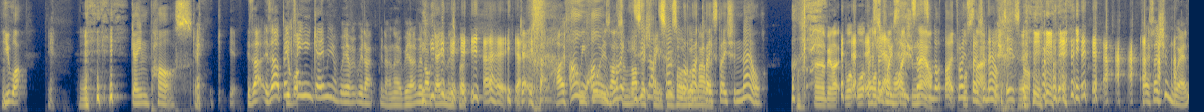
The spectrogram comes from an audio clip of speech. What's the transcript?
You what? Game Pass. Is that is that a big thing in gaming? We, have, we don't we don't know. We don't, we're not gamers, but yeah, yeah. Get- it's that, I, Oh, we thought oh, it was like, oh, like, some rubbish it like, things sounds a lot like Mallet. PlayStation Now. and they'll be like, what, what, what's PlayStation what? PlayStation sounds now? a lot like What's PlayStation that? Now. It's not. PlayStation when?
